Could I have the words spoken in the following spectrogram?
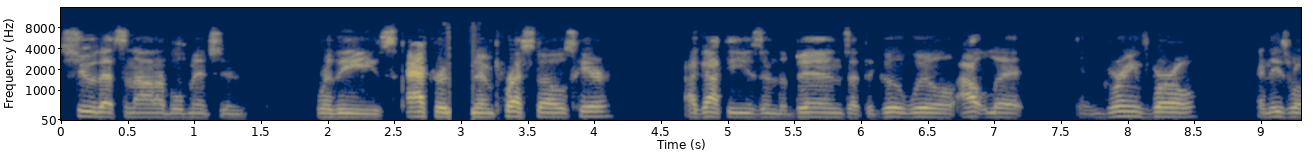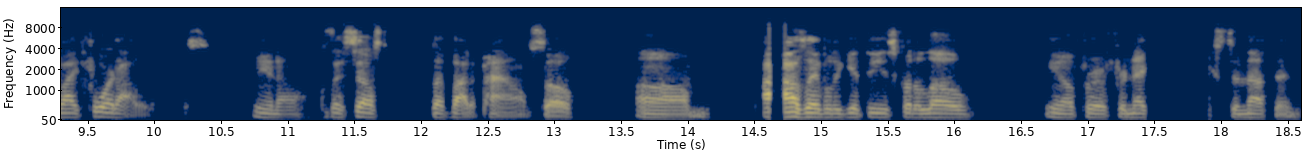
shoe that's an honorable mention were these acronym Prestos here. I got these in the bins at the Goodwill outlet in Greensboro, and these were like four dollars. You know, because they sell stuff by the pound. So um, I was able to get these for the low, you know, for for next to nothing.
